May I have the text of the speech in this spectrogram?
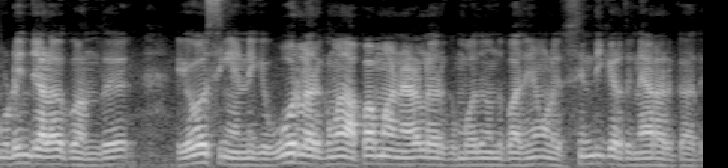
முடிஞ்ச அளவுக்கு வந்து யோசிங்க இன்றைக்கி ஊரில் இருக்கும்போது அப்பா அம்மா நிழலில் இருக்கும்போது வந்து பார்த்திங்கன்னா உங்களுக்கு சிந்திக்கிறதுக்கு நேரம் இருக்காது.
